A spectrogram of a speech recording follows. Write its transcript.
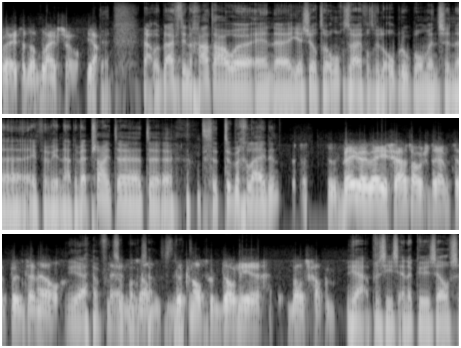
weten, dat blijft zo. Ja. Okay. Nou, we blijven het in de gaten houden. En uh, jij zult ongetwijfeld willen oproepen om mensen uh, even weer naar de website uh, te, te, te begeleiden www.zuidoostdrenthe.nl Ja, En dan de knop doneer boodschappen. Ja, precies. En dan kun je zelfs,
